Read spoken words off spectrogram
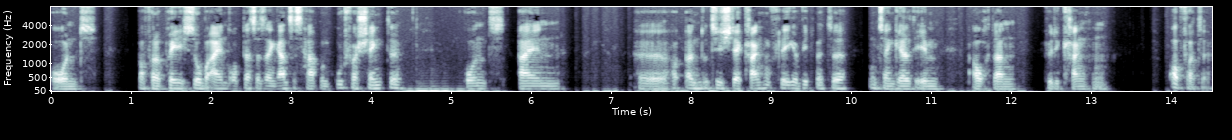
und war von der Predigt so beeindruckt, dass er sein ganzes Hab und Gut verschenkte und ein sich der Krankenpflege widmete und sein Geld eben auch dann für die Kranken opferte.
